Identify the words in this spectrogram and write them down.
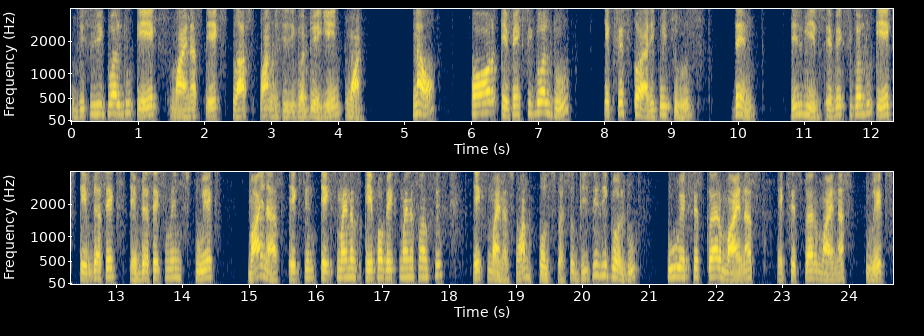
so this is equal to x minus x plus 1 which is equal to again 1 now for fx equal to x square if we choose then this gives fx equal to x f dash x f dash x means 2x minus x in x minus f of x minus 1 means x minus 1 whole square. So this is equal to 2x square minus x square minus 2x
